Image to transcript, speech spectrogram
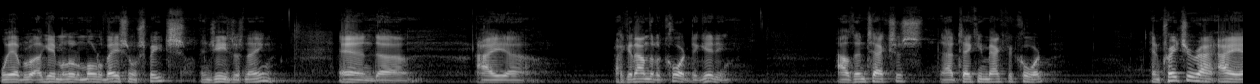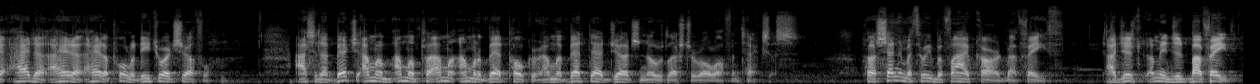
We have. I gave him a little motivational speech in Jesus' name, and uh, I uh, I get down to the court to get him. I was in Texas. I take him back to court. And preacher, I, I, had to, I, had to, I had to pull a Detroit shuffle. I said, I bet you, I'm going I'm to I'm gonna, I'm gonna bet poker. I'm to bet that judge knows Lester Roloff in Texas. So I sent him a three by five card by faith. I just, I mean, just by faith.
